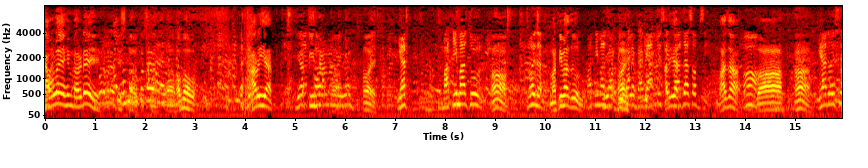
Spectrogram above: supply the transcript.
খাবলৈ আহিম বাৰু দেই। কৃষ্ণ। হ'ব হ'ব। আৰু ইয়াত? হয়। মাটিমাহ জোল। অ। মাটিমাহ জোল। ভাজা চব্জি। ভাজা? অ। বা হা। ইয়াত হৈছে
